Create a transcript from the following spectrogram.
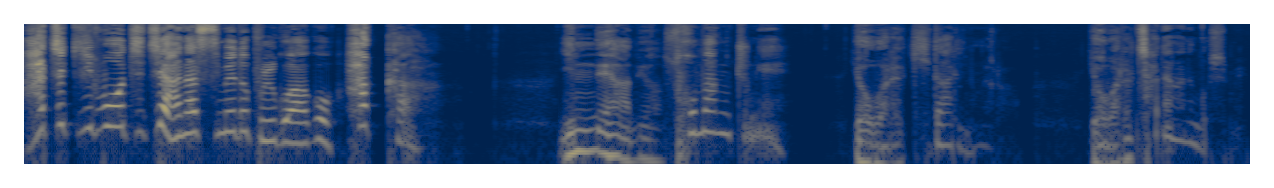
아직 이루어지지 않았음에도 불구하고 하카 인내하며 소망 중에 여호와를 기다리며 여호와를 찬양하는 것입니다.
